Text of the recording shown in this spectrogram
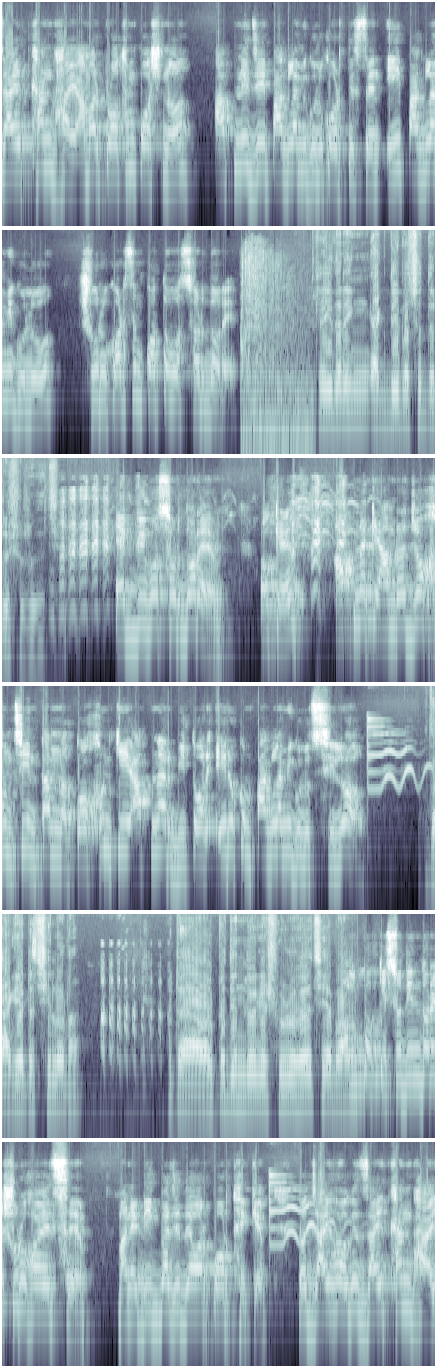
জায়েদ খান ভাই আমার প্রথম প্রশ্ন আপনি যে পাগলামিগুলো করতেছেন এই পাগলামিগুলো শুরু করছেন কত বছর ধরে? ইদানিং এক দুই বছর ধরে শুরু হয়েছে। এক দুই বছর ধরে ওকে? আপনাকে আমরা যখন চিনতাম না তখন কি আপনার ভিতর এরকম পাগলামিগুলো ছিল? আগে এটা ছিল না। এটা অল্প দিন ধরে শুরু হয়েছে এবং অল্প কিছুদিন ধরে শুরু হয়েছে মানে ডিগবাজি দেওয়ার পর থেকে। তো যাই হোক জাহিদ খান ভাই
